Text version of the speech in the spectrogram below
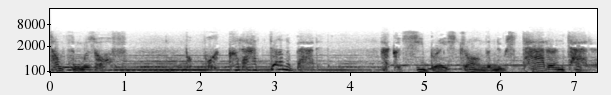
something was off. But what could I have done about it? I could see Brace drawing the noose tighter and tighter.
